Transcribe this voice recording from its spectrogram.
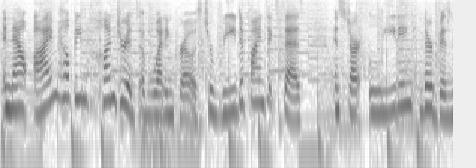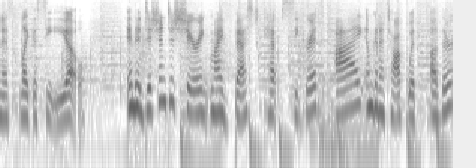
And now I'm helping hundreds of wedding pros to redefine success and start leading their business like a CEO. In addition to sharing my best kept secrets, I am going to talk with other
